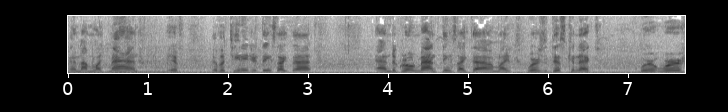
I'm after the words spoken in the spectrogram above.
And I'm like, man, if if a teenager thinks like that, and the grown man thinks like that, I'm like, where's the disconnect? We're we're,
